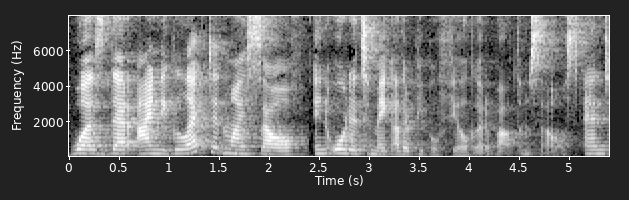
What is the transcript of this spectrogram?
was that I neglected myself in order to make other people feel good about themselves. And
